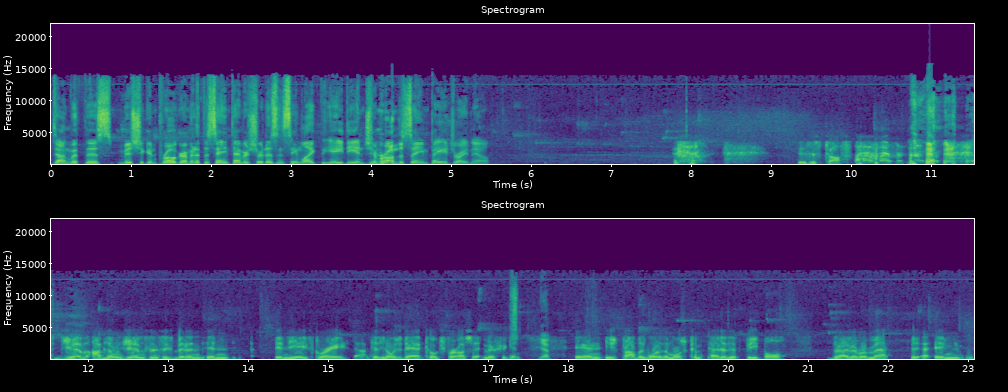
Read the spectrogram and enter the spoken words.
done with this Michigan program. And at the same time, it sure doesn't seem like the AD and Jim are on the same page right now. this is tough. Jim, I've known Jim since he's been in, in in the eighth grade uh, because you know his dad coached for us at Michigan. Yep. And he's probably one of the most competitive people that I've ever met uh, in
